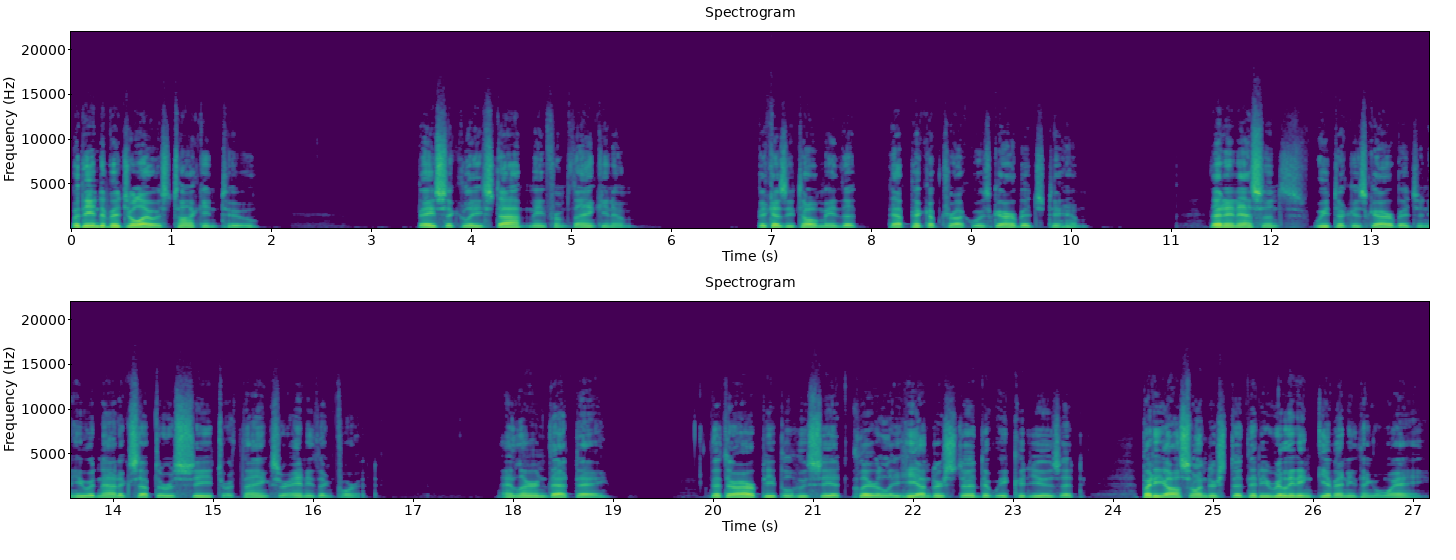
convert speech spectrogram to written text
But the individual I was talking to, basically stopped me from thanking him because he told me that that pickup truck was garbage to him. That in essence, we took his garbage and he would not accept a receipt or thanks or anything for it. I learned that day that there are people who see it clearly. He understood that we could use it, but he also understood that he really didn't give anything away.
